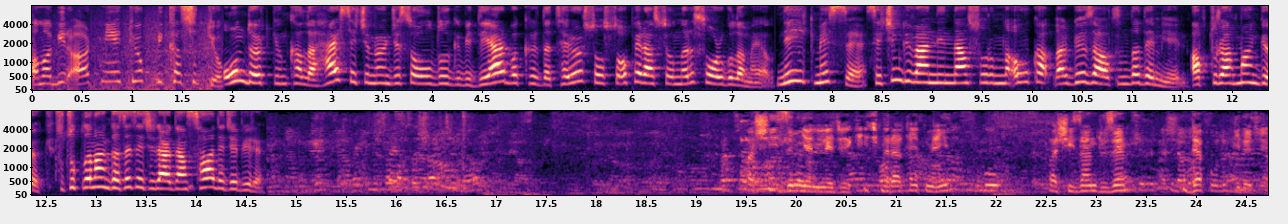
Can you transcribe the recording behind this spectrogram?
Ama bir art niyet yok, bir kasıt yok. 14 gün kala her seçim öncesi olduğu gibi Diyarbakır'da terör soslu operasyonları sorgulamayalım. Ne hikmetse seçim güvenliğinden sorumlu avukatlar gözaltında demeyelim. Abdurrahman Gök, tutuklanan gazetecilerden sadece biri. Faşizm yenilecek. Hiç merak etmeyin. Bu faşizan düzen defolup gidecek.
